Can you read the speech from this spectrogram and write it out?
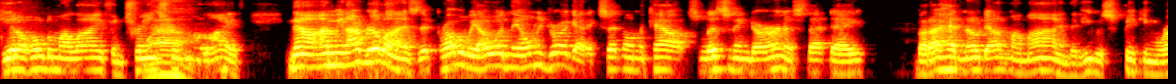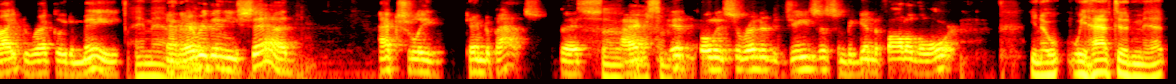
get a hold of my life and transform Wow. my life. Now, I mean, I realized that probably I wasn't the only drug addict sitting on the couch listening to Ernest that day, but I had no doubt in my mind that he was speaking right directly to me, Amen. and everything he said actually came to pass. That so I awesome. actually did fully surrender to Jesus and begin to follow the Lord. You know, we have to admit,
